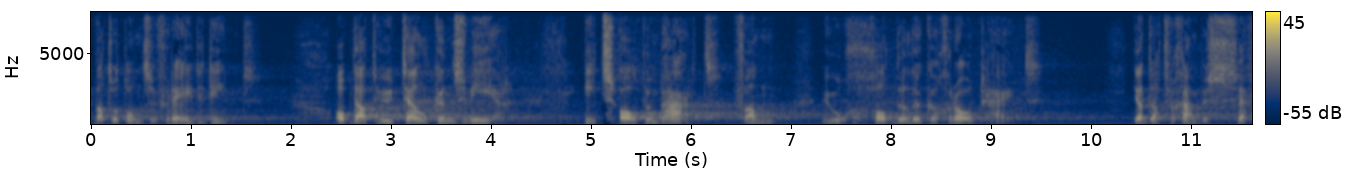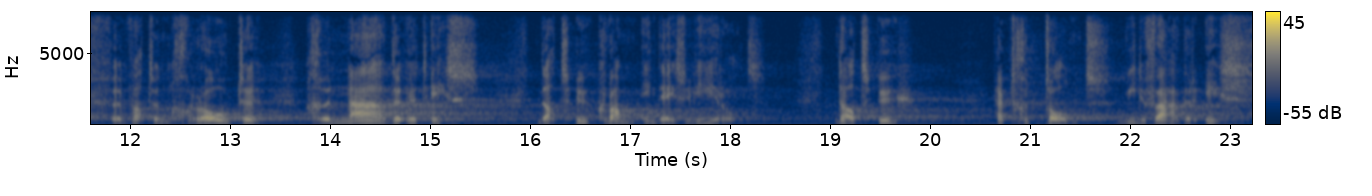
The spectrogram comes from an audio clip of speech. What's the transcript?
wat tot onze vrede dient. Opdat u telkens weer iets openbaart van uw goddelijke grootheid. Ja, dat we gaan beseffen wat een grote genade het is dat u kwam in deze wereld. Dat u hebt getoond wie de Vader is.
